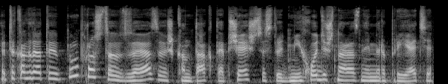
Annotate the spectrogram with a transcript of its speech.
Это когда ты ну, просто завязываешь контакты, общаешься с людьми, ходишь на разные мероприятия.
